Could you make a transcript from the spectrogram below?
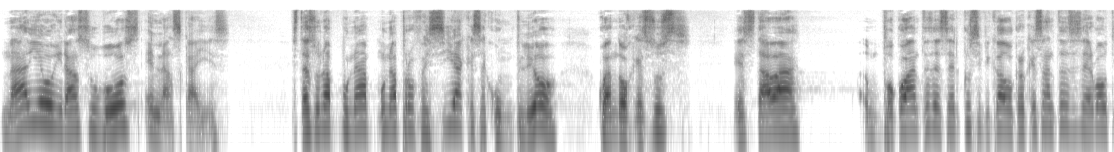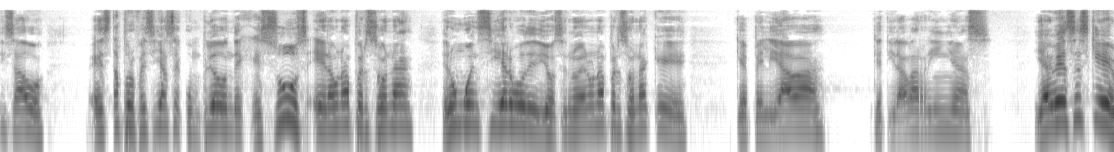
Nadie oirá su voz en las calles. Esta es una, una, una profecía que se cumplió cuando Jesús estaba un poco antes de ser crucificado, creo que es antes de ser bautizado, esta profecía se cumplió donde Jesús era una persona, era un buen siervo de Dios, no era una persona que, que peleaba, que tiraba riñas. Y hay veces que,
